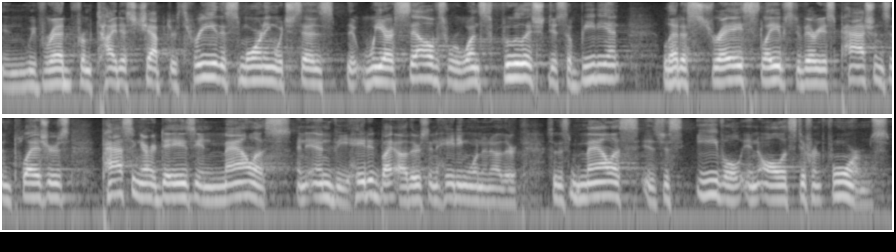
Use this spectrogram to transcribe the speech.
And we've read from Titus chapter 3 this morning, which says that we ourselves were once foolish, disobedient, led astray, slaves to various passions and pleasures, passing our days in malice and envy, hated by others and hating one another. So, this malice is just evil in all its different forms.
